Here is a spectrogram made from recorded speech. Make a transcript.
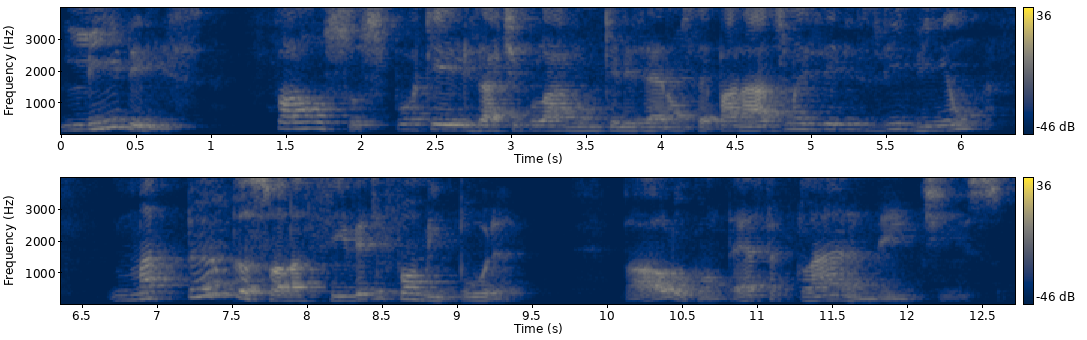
Líderes falsos, porque eles articulavam que eles eram separados, mas eles viviam matando a sua lascívia de forma impura. Paulo contesta claramente isso.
